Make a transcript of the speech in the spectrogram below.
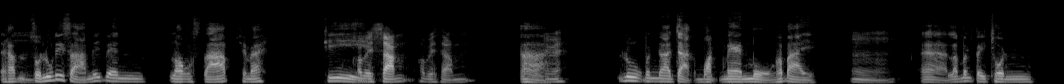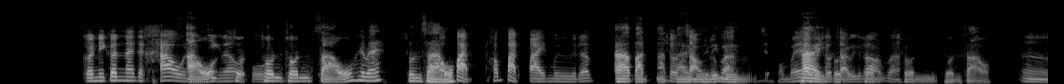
นะครับ ส่วนลูกที่สามนี่เป็นลองสตาฟฟ์ใช่ไหมที่เข้าไปซ้ำเข้าไปซ้ำอ่าใช่ไหมลูกมันมาจากบอทแมนโหม่งเข้าไปเอออ่า แล้วมันไปชน ก็นี่ก็น่าจะเข้านะเสาจริงๆแล้วชนโอ้โหชนชนเสาใช่ไหมชนเสาเขาปัดเขาปัดปลายมือแล้ว อ่า ปัดปัดชนปลายเสามือหรืนิอดเปล่านึงผมไม่ได้ใช่ว่าชนเสาอีกรอบหรือเปล่าชนชนเสาเออ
